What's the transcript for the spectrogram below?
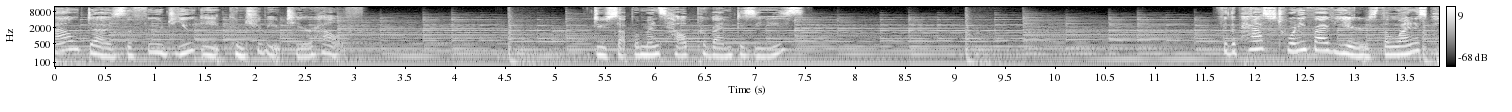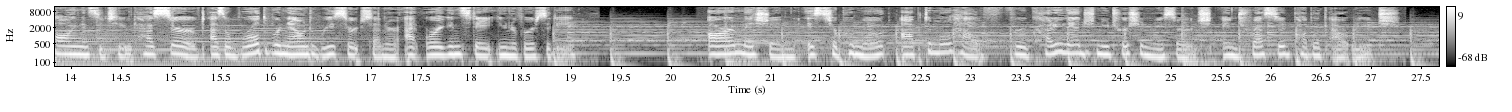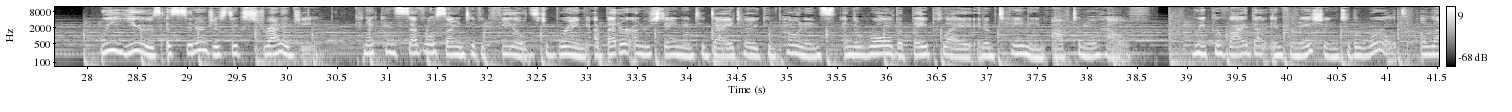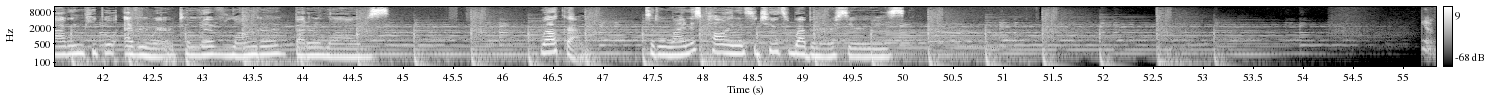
How does the food you eat contribute to your health? Do supplements help prevent disease? For the past 25 years, the Linus Pauling Institute has served as a world renowned research center at Oregon State University. Our mission is to promote optimal health through cutting edge nutrition research and trusted public outreach. We use a synergistic strategy, connecting several scientific fields to bring a better understanding to dietary components and the role that they play in obtaining optimal health. We provide that information to the world, allowing people everywhere to live longer, better lives. Welcome to the Linus Pauling Institute's webinar series,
